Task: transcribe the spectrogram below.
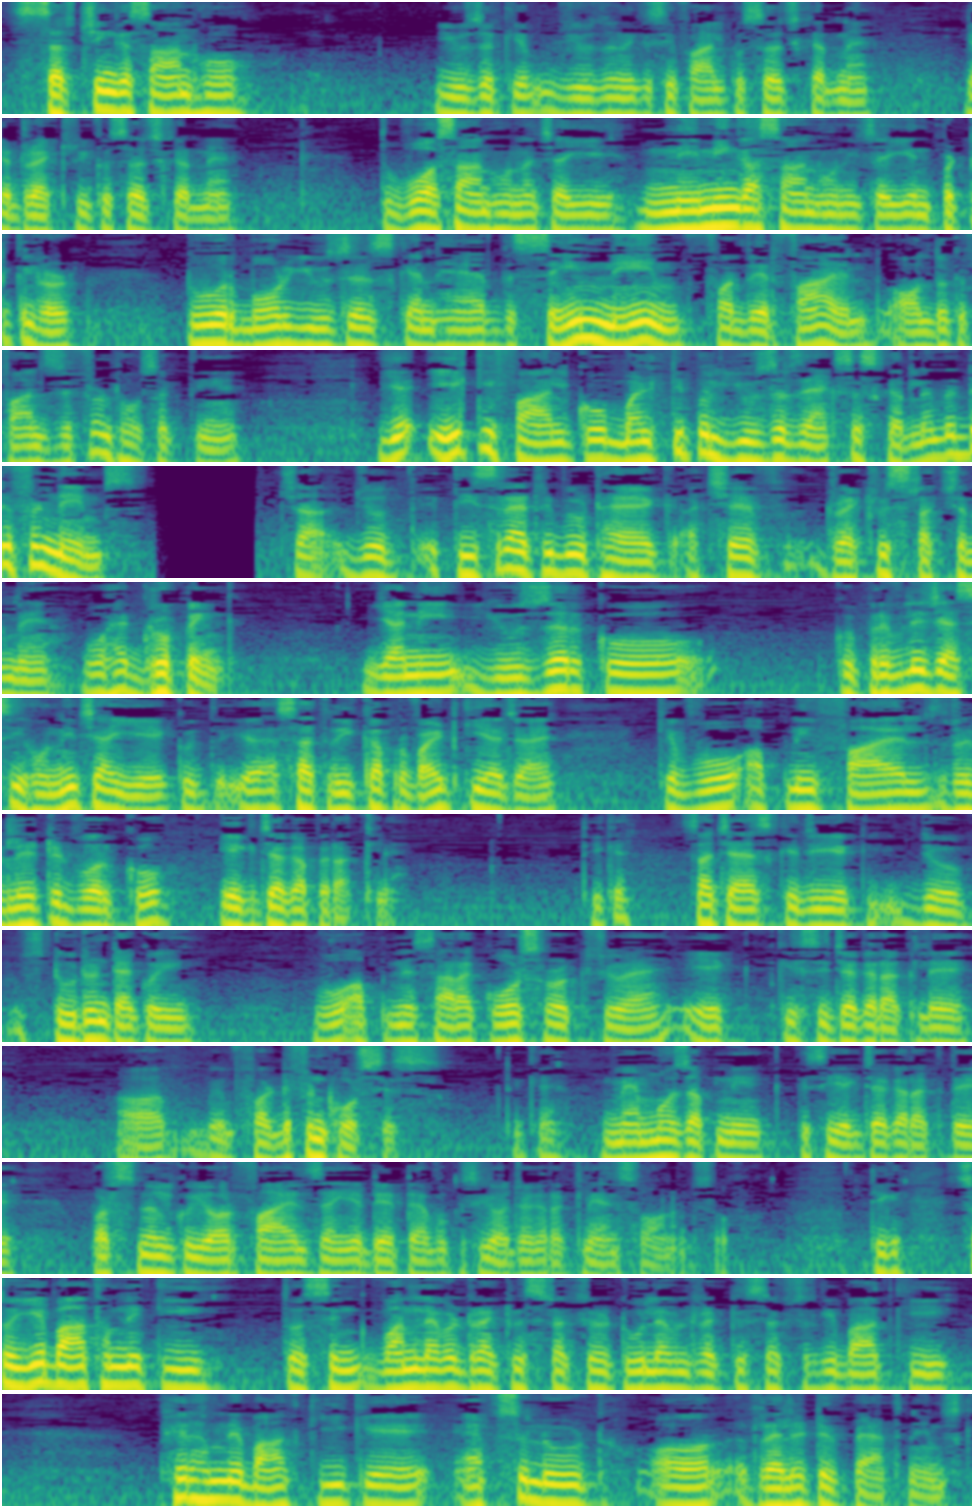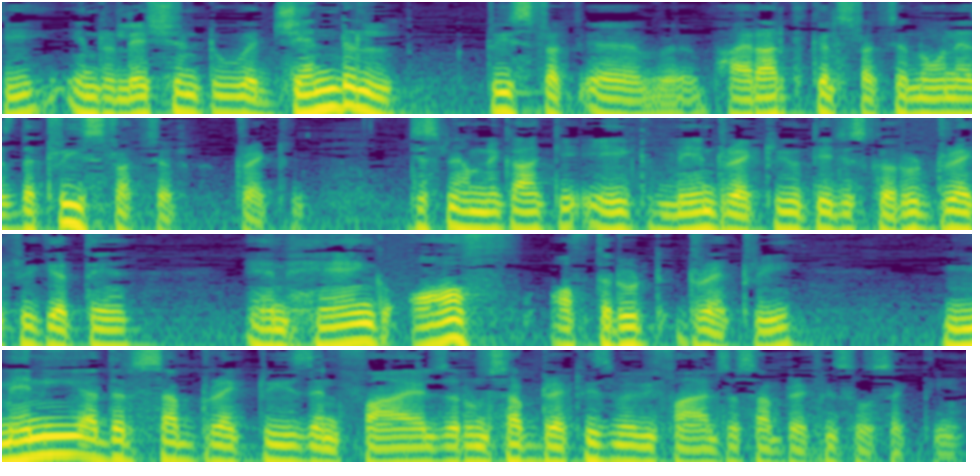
سرچنگ آسان ہو یوزر کے یوزر نے کسی فائل کو سرچ کرنا ہے یا ڈائریکٹری کو سرچ کرنا ہے تو وہ آسان ہونا چاہیے نیمنگ آسان ہونی چاہیے in particular two or more users can have the same name for their file although کے فائل ڈفرنٹ ہو سکتی ہیں، یا ایک ہی فائل کو ملٹیپل یوزرز ایکسس کر لیں ود ڈفرنٹ نیمس جو تیسرا ایٹریبیوٹ ہے ایک اچھے ڈائریکٹری اسٹرکچر میں، وہ ہے گروپنگ یعنی یوزر کو کوئی پرولیج ایسی ہونی چاہیے، کوئی ایسا طریقہ پرووائڈ کیا جائے کہ وہ اپنی فائل ریلیٹڈ ورک کو ایک جگہ پہ رکھ لیں ٹھیک ہے؟ سچ ایز کہ جی ایک جو اسٹوڈنٹ ہے کوئی وہ اپنے سارا کورس ورک جو ہے ایک کسی جگہ رکھ لے اور فار ڈفرینٹ کورسز ٹھیک ہے؟ میموز اپنی کسی ایک جگہ رکھ دے پرسنل کوئی اور فائلز ہیں یا ڈیٹا ہے وہ کسی اور جگہ رکھ لیں سو سو ٹھیک ہے؟ سو یہ بات ہم نے کی، تو one level directory structure two level directory structure کی بات کی، پھر ہم نے بات کی کہ ایپسلوٹ اور ریلیٹو پیتھ نیمس کی in relation to a general tree hierarchical structure known as the tree structure directory جس میں ہم نے کہا کہ ایک مین ڈائریکٹری ہوتی ہے جس کو روٹ ڈائریکٹری کہتے ہیں and hang off of the root directory many other sub directories and files اور ان سب ڈائریکٹریز میں بھی فائلز اور سب ڈائریکٹریز ہو سکتی ہیں۔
